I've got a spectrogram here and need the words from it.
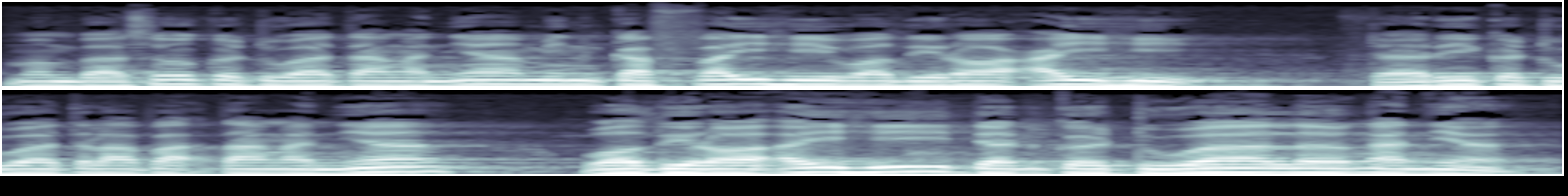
membasuh kedua tangannya min kaffaihi wa dhira'aihi. Dari kedua telapak tangannya wa dhira'aihi dan kedua lengannya.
